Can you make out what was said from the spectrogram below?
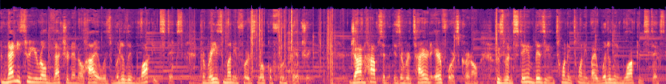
a 93 year old veteran in Ohio was whittling walking sticks to raise money for his local food pantry. John Hobson is a retired Air Force colonel who's been staying busy in 2020 by whittling walking sticks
